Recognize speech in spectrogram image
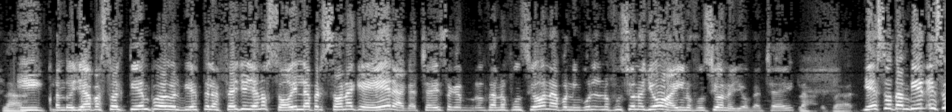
Claro. Y cuando ya pasó el tiempo olvidaste las feas, yo ya no soy la persona que era, ¿cachai? O sea, no funciona por ningún, no funciono yo, ahí no funciono yo, ¿cachai? claro, claro. Y eso también, eso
